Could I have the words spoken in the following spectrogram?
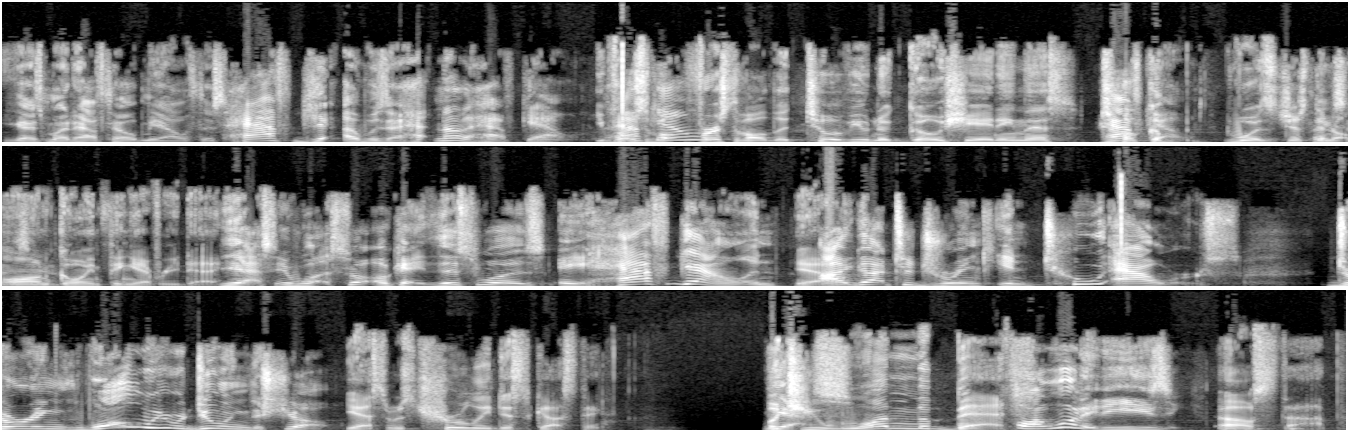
you guys might have to help me out with this. Half, ga- I was a ha- not a half gallon. Half First of, all, gallon? first of all, the two of you negotiating this Half took a, gallon. was just an Isaiah. ongoing thing every day. Yes, it was. So, okay, this was a half gallon Yeah. I got to drink in two hours during while we were doing the show. Yes, it was truly disgusting. But Yes. you won the bet. Oh, I want it easy. Oh, stop.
